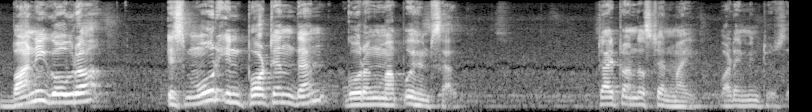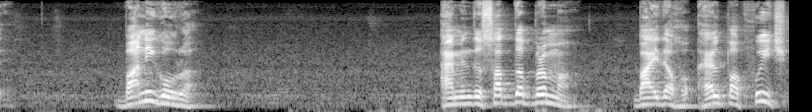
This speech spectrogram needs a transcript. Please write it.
Bani Gaura is more important than Gaurang Mapu himself. Try to understand my, what I mean to say. Bani Gaura, I am in the Sabda Brahma, by the help of which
